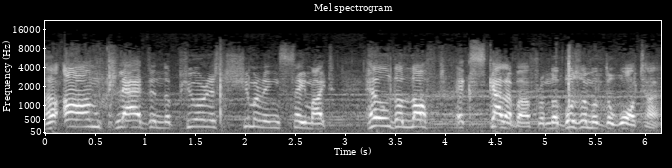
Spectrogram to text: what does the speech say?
her arm clad in the purest shimmering samite, held aloft Excalibur from the bosom of the water,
